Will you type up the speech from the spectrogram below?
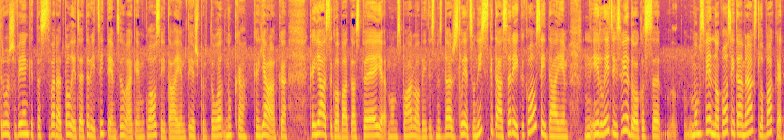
Droši vien, ka tas varētu palīdzēt arī citiem cilvēkiem un klausītājiem tieši par to, nu, ka, ka, jā, ka, ka jāsaglabā tā spēja mums pārvaldīt vismaz dažas lietas. Un izskatās arī, ka klausītājiem ir līdzīgs viedoklis. Mums viena no klausītājiem raksta labvakar,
